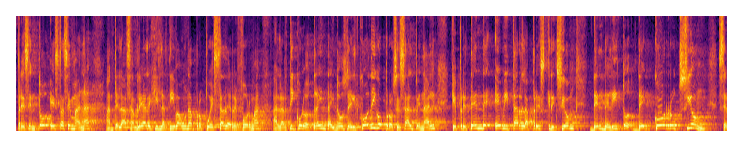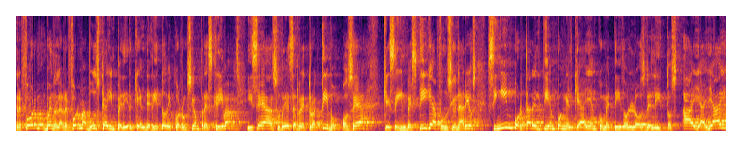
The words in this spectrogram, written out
presentó esta semana ante la Asamblea Legislativa una propuesta de reforma al artículo 32 del Código Procesal Penal que pretende evitar la prescripción del delito de corrupción. Se reforma, bueno, la reforma busca impedir que el delito de corrupción prescriba y sea a su vez retroactivo, o sea, que se investigue a funcionarios sin importar el tiempo en el que hayan cometido los delitos. Ay, ay, ay,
